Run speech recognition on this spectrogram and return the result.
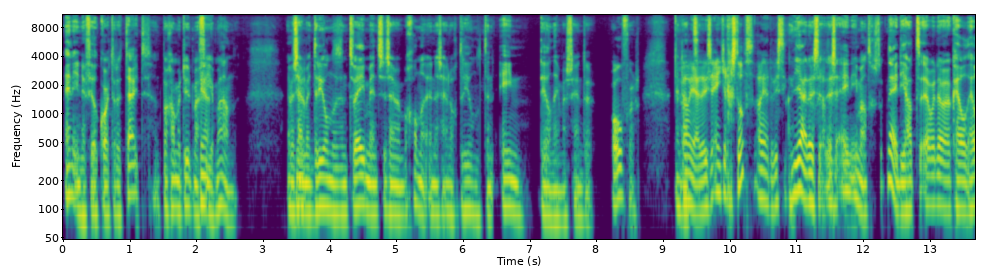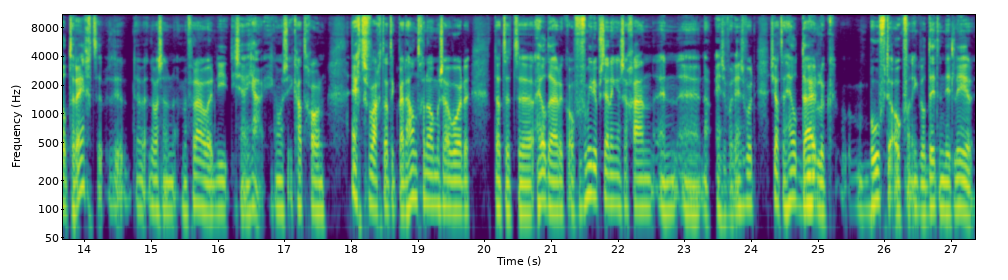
En in een veel kortere tijd. Het programma duurt maar Ja. vier maanden. En we zijn Ja. met 302 mensen zijn we begonnen. En er zijn nog 301 deelnemers zijn er over. En Oh ja, er is eentje gestopt. Oh ja, dat wist ik niet. Ja, er is, er is één iemand gestopt. Nee, die had, eh, ook heel, heel terecht. Er was een mevrouw die, die zei... ja, jongens, ik had gewoon echt verwacht dat ik bij de hand genomen zou worden. Dat het eh, heel duidelijk over familieopstellingen zou gaan. En, eh, nou, enzovoort, enzovoort. Dus je had een heel duidelijk behoefte ook van... ik wil dit en dit leren.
